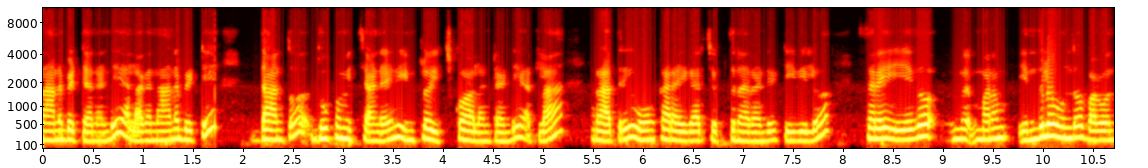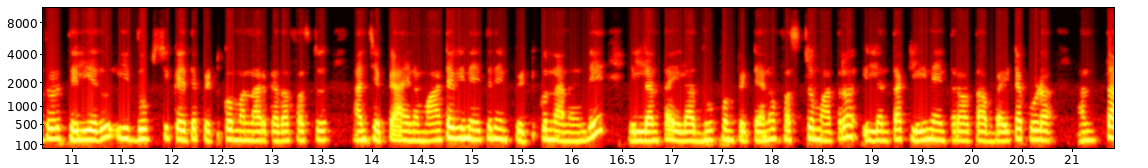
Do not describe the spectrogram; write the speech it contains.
నానబెట్టానండి. అలాగ నానబెట్టి దాంతో ధూపం ఇచ్చానండి. ఇంట్లో ఇచ్చుకోవాలంటండి అట్లా. రాత్రి ఓంకారయ్య గారు చెప్తున్నారండి టీవీలో. సరే ఏదో మనం ఎందులో ఉందో భగవంతుడు తెలియదు. ఈ ధూప్ స్టిక్ అయితే పెట్టుకోమన్నారు కదా! ఫస్ట్ అని చెప్పి ఆయన మాట వినైతే నేను పెట్టుకున్నానండి. ఇల్లంతా ఇలా ధూపం పెట్టాను. ఫస్ట్ మాత్రం ఇల్లంతా క్లీన్ అయిన తర్వాత బయట కూడా అంతా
